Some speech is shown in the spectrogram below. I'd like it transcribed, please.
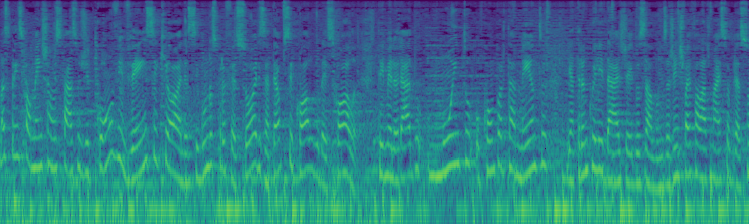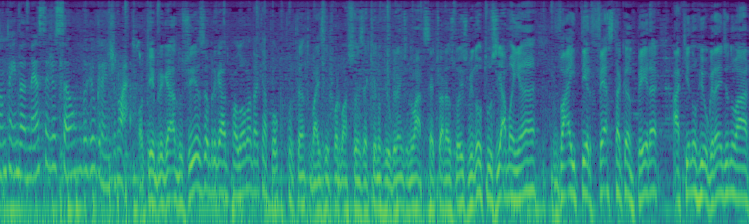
mas principalmente é um espaço de convivência que, olha, segundo os professores, até o psicólogo da escola, tem melhorado muito o comportamento e a tranquilidade aí dos alunos. A gente vai falar mais sobre o assunto ainda nessa edição do Rio Grande no Ar. Ok, obrigado Giza, obrigado Paloma. Daqui a pouco, portanto, mais informações aqui no Rio Grande no Ar, 7 horas 2 minutos. E amanhã vai ter festa campeira aqui no Rio Grande no Ar.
